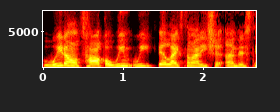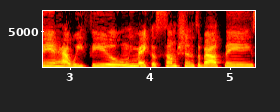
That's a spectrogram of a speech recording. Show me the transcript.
we don't talk or we we feel like somebody should understand how we feel and we make assumptions about things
